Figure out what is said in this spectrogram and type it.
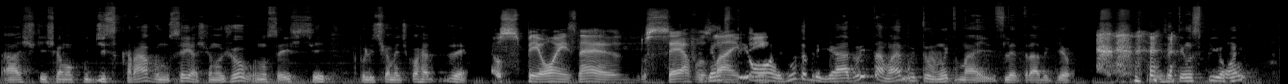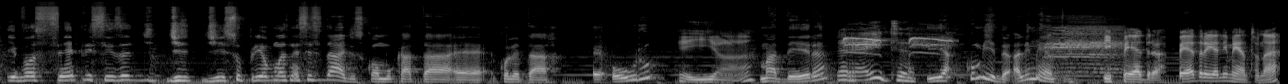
acho que chamam de escravo, não sei, acho que é no jogo, não sei se politicamente correto dizer. Os peões, né? Os servos lá, enfim. Peões. Muito obrigado. O Itamar é muito, muito mais letrado que eu. Você tem uns peões e você precisa de, de, de suprir algumas necessidades, como catar, é, coletar é, ouro, yeah. madeira right. e a comida, alimento. E pedra. Pedra e alimento, né?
